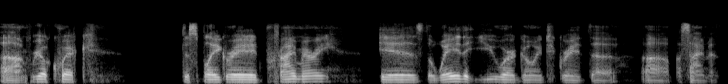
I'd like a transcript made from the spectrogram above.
um, real quick, display grade primary is the way that you are going to grade the uh, assignment.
